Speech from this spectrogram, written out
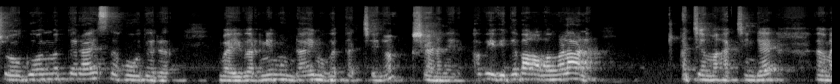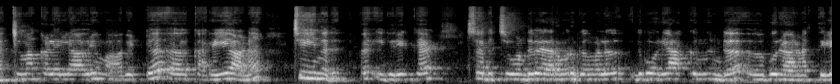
ശോകോന്മത്തരായ സഹോദരർ വൈവർണ്യമുണ്ടായി മുഖത്തച്ഛനും ക്ഷണനിരപ്പ വിവിധ ഭാവങ്ങളാണ്. അച്ഛമ്മ അച്ഛന്റെ മറ്റു മക്കളെല്ലാവരും വാവിട്ട് കരയാണ് ചെയ്യുന്നത്. അപ്പൊ ഇവരൊക്കെ ശപിച്ചുകൊണ്ട് വേറെ മൃഗങ്ങൾ ഇതുപോലെ ആക്കുന്നുണ്ട് പുരാണത്തിൽ.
